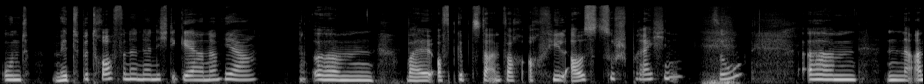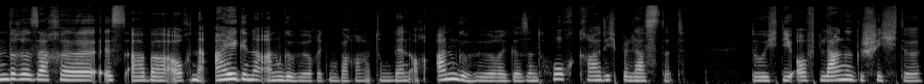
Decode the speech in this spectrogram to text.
und Mitbetroffene nenne ich die gerne. Ja. Ähm, weil oft gibt es da einfach auch viel auszusprechen. So. Ähm, eine andere Sache ist aber auch eine eigene Angehörigenberatung, denn auch Angehörige sind hochgradig belastet durch die oft lange Geschichte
